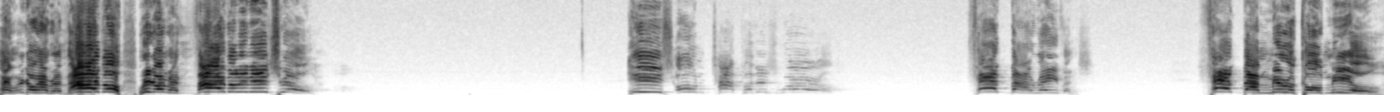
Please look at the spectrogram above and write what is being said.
and we're going to have revival. We're going to have revival in Israel. He's on top of this fed by ravens, fed by miracle meal.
